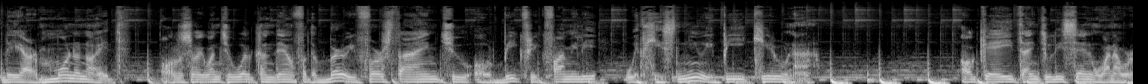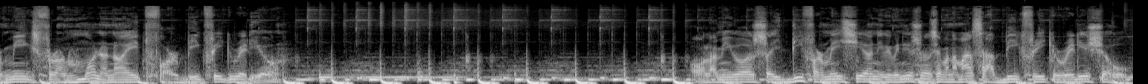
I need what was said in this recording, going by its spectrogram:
They are Mononoid. Also, I want to welcome them for the very first time to our Beat Freak family with his new EP Kiruna. Okay, time to listen one hour mix from Mononoid for Beat Freak Radio. Hola amigos, soy Deformation y bienvenidos una semana más a Big Freak Radio Show.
